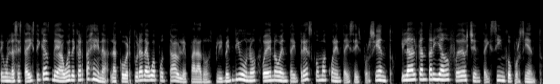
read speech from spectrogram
Según las estadísticas de Aguas de Cartagena, la cobertura de agua potable para 2021 fue de 93,46% y la de alcantarillado fue de 85%.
